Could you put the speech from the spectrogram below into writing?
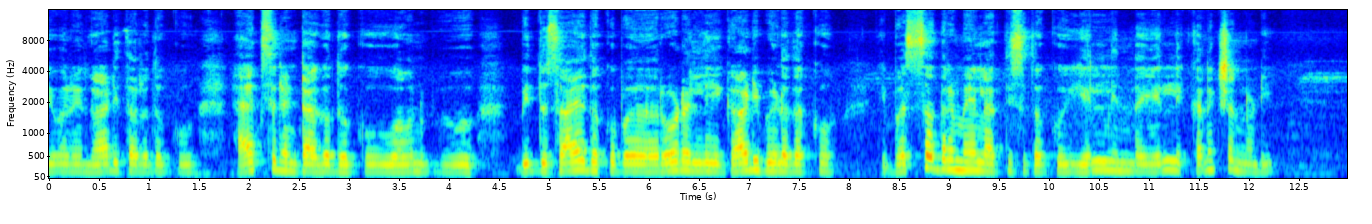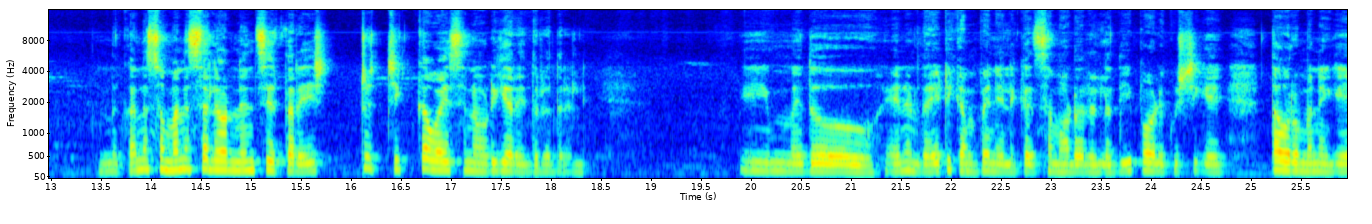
ಇವನ ಗಾಡಿ ತರೋದಕ್ಕೂ, ಆಕ್ಸಿಡೆಂಟ್ ಆಗೋದಕ್ಕೂ, ಅವನು ಬಿದ್ದು ಸಾಯೋದಕ್ಕೂ, ಬ ರೋಡಲ್ಲಿ ಗಾಡಿ ಬೀಳೋದಕ್ಕೂ, ಈ ಬಸ್ ಅದರ ಮೇಲೆ ಹತ್ತಿಸೋದಕ್ಕೂ, ಎಲ್ಲಿಂದ ಎಲ್ಲಿ ಕನೆಕ್ಷನ್ ನೋಡಿ ಕನಸು ಮನಸ್ಸಲ್ಲಿ ಅವ್ರು ನೆನೆಸಿರ್ತಾರೆ. ಎಷ್ಟು ಚಿಕ್ಕ ವಯಸ್ಸಿನ ಹುಡುಗಿಯರಿದ್ದರು ಅದರಲ್ಲಿ. ಈ ಇದು ಏನು ಹೇಳಿದೆ, ಐ ಟಿ ಕಂಪನಿಯಲ್ಲಿ ಕೆಲಸ ಮಾಡೋರೆಲ್ಲ ದೀಪಾವಳಿ ಖುಷಿಗೆ ತವರು ಮನೆಗೆ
